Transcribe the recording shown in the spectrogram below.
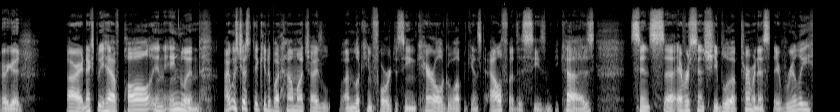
Very good. All right, next we have Paul in England. I was just thinking about how much I I'm looking forward to seeing Carol go up against Alpha this season because since uh, ever since she blew up Terminus, they really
